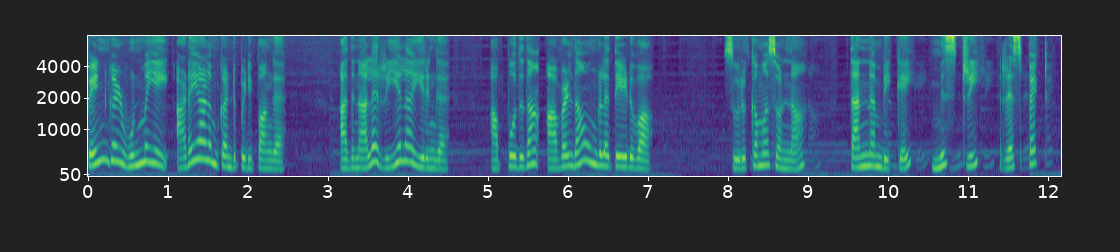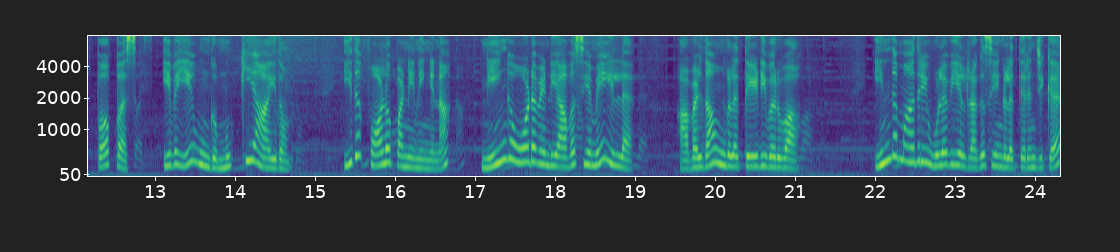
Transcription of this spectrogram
பெண்கள் உண்மையை அடையாளம் கண்டுபிடிப்பாங்க. அதனால ரியலா இருங்க. அப்போதுதான் அவள் தான் உங்களை தேடுவா. சுருக்கமா சொன்னா தன்னம்பிக்கை மிஸ்ட்ரி ரெஸ்பெக்ட் பர்பஸ் இவையே உங்க முக்கிய ஆயுதம். இதை ஃபாலோ பண்ணினீங்கன்னா நீங்க ஓட வேண்டிய அவசியமே இல்லை. அவள் தான் உங்களை தேடி வருவா. இந்த மாதிரி உளவியல் ரகசியங்களை தெரிஞ்சுக்க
